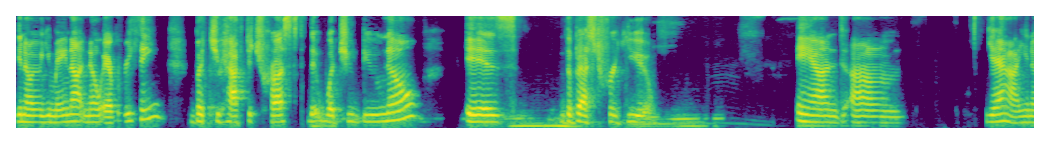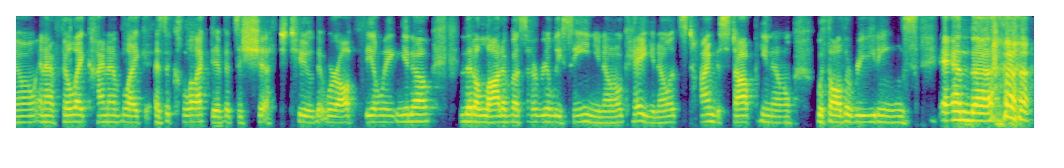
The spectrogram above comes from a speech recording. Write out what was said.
you know you may not know everything but you have to trust that what you do know is the best for you. And um yeah you know and i feel like kind of like as a collective it's a shift too that we're all feeling you know that a lot of us are really seeing you know okay you know it's time to stop you know with all the readings and the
